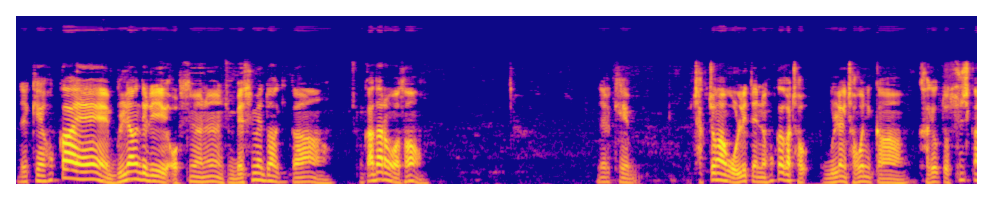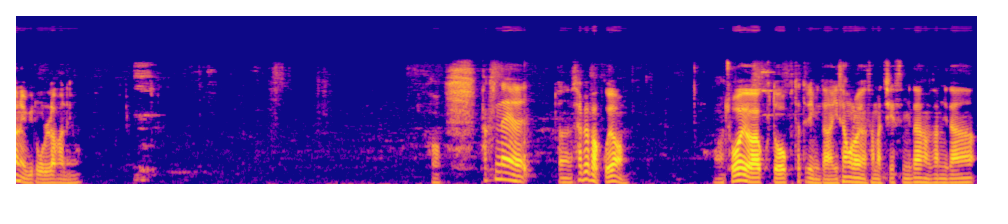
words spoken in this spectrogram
이렇게 호가에 물량들이 없으면은 좀 매수 매도 하기가 좀 까다로워서 이렇게 작정하고 올릴 때는 호가가 적- 물량이 적으니까 가격도 순식간에 위로 올라가네요. 어, 팍스넷 살펴봤고요. 어, 좋아요와 구독 부탁드립니다. 이상으로 영상 마치겠습니다. 감사합니다.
